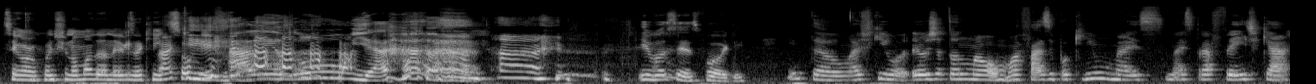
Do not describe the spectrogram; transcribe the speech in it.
Senhor, continua mandando eles aqui em Aqui. sorriso. Aleluia! E vocês, Fone? Então, acho que eu, eu já tô numa uma fase um pouquinho mais, mais pra frente que a,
